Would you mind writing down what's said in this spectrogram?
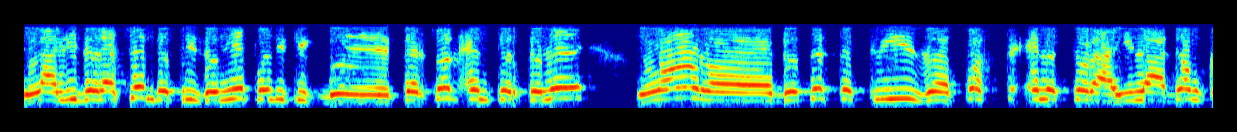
la libération des prisonniers politiques, des personnes interpellées lors euh, de cette crise post-électorale. Il a donc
